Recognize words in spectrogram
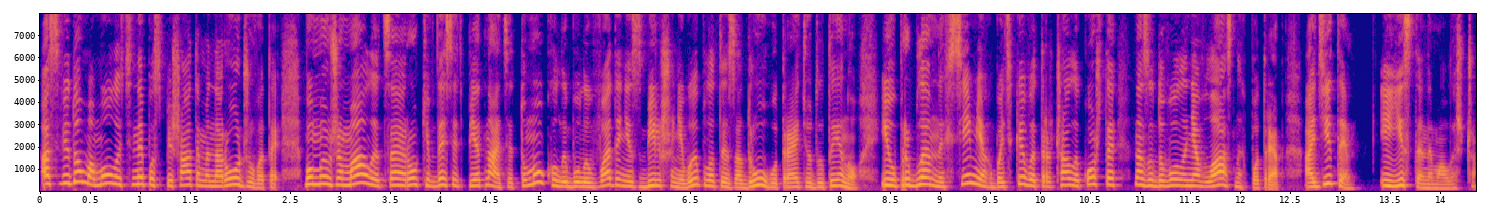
а свідома молодь не поспішатиме народжувати. Бо ми вже мали це років 10-15 тому, коли були введені збільшені виплати за другу, третю дитину. І у проблемних сім'ях батьки витрачали кошти на задоволення власних потреб, а діти і їсти не мали що.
